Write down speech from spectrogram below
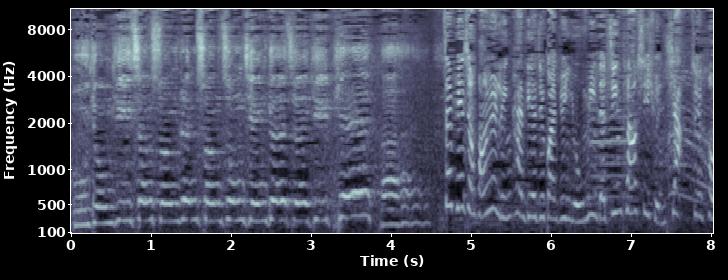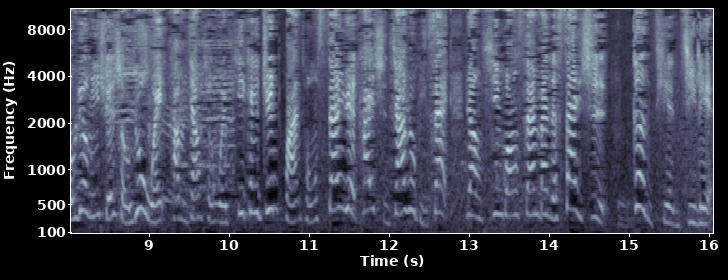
不用一张双人床，中间隔着一片海。在评审黄玉玲和第二届冠军尤蜜的精挑细选下，最后六名选手入围，他们将成为 PK 军团，从三月开始加入比赛，让星光三班的赛事更添激烈。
